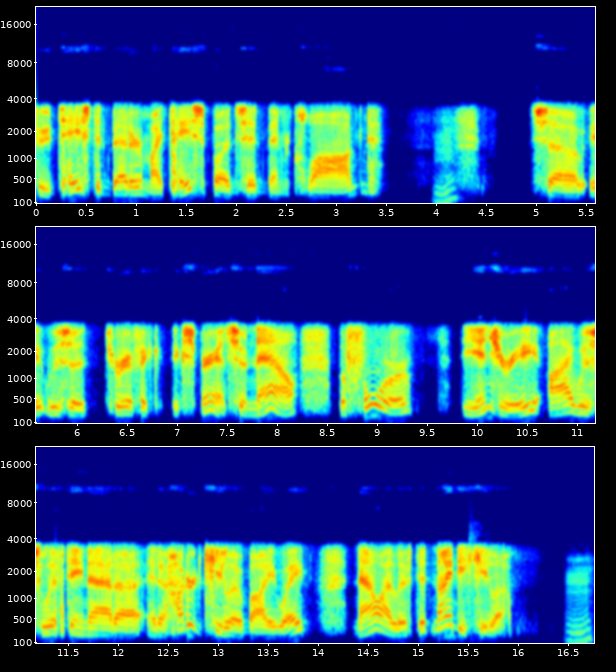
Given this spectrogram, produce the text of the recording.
food tasted better. My taste buds had been clogged. Mhm. So it was a terrific experience. So now, before the injury, I was lifting at a at a hundred kilo body weight. Now I lift at ninety kilo. Mhm.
